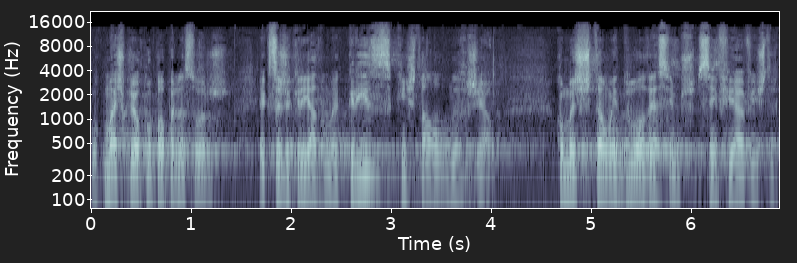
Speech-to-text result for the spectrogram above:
O que mais preocupa ao Panaçores é que seja criada uma crise que instale na região, com uma gestão em duodécimos sem fio à vista,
